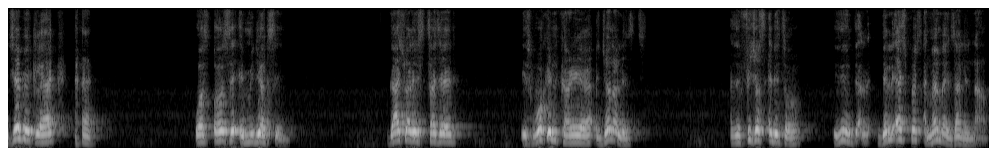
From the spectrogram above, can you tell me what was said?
J.B. Clark was also a media person. He actually started his working career as a journalist, as a features editor. He's in the Daily Express, I remember exactly now.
